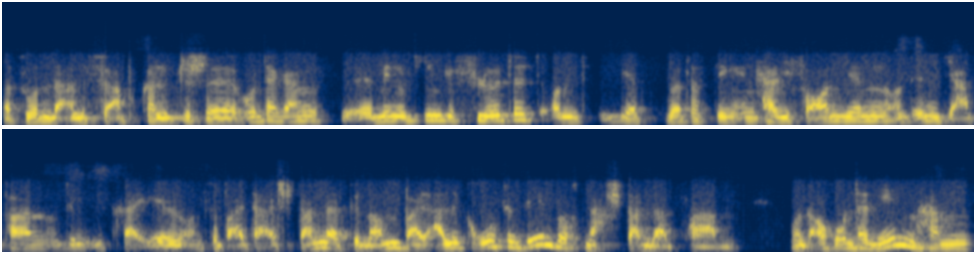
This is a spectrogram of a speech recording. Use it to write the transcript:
was wurden da alles für apokalyptische Untergangsmelodien geflötet und jetzt wird das Ding in Kalifornien und in Japan und in Israel und so weiter als Standard genommen, weil alle große Sehnsucht nach Standards haben. Und auch Unternehmen haben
